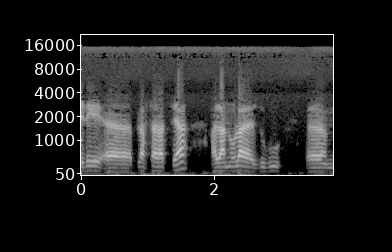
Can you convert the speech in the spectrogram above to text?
ere uh, plazaratzea, ala nola ez dugu um,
